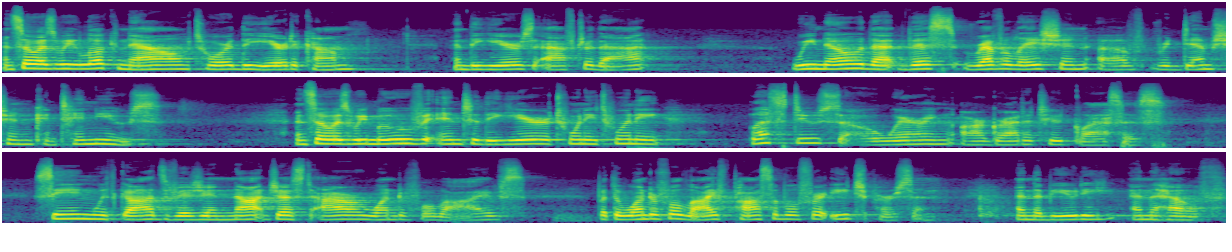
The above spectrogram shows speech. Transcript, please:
And so, as we look now toward the year to come and the years after that, we know that this revelation of redemption continues. And so, as we move into the year 2020, let's do so wearing our gratitude glasses, seeing with God's vision not just our wonderful lives but the wonderful life possible for each person, and the beauty and the health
